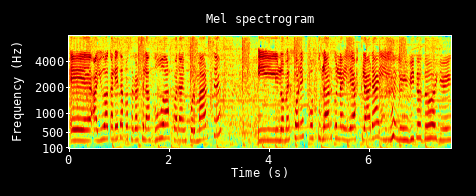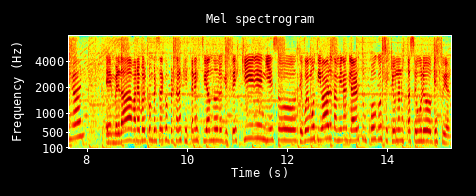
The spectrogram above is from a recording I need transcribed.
eh, ayuda a Caleta para sacarse las dudas, para informarse. Y lo mejor es postular con las ideas claras y Los invito a todos a que vengan. En verdad van a poder conversar con personas que están estudiando lo que ustedes quieren y eso te puede motivar o también aclararte un poco si es que uno no está seguro qué estudiar.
